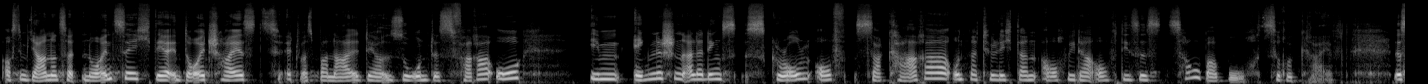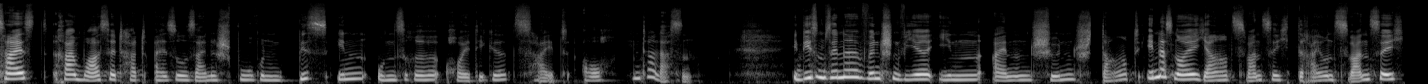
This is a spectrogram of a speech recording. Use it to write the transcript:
aus dem Jahr 1990, der in Deutsch heißt, etwas banal, der Sohn des Pharao. Im Englischen allerdings Scroll of Saqqara und natürlich dann auch wieder auf dieses Zauberbuch zurückgreift. Das heißt, Chaim Waset hat also seine Spuren bis in unsere heutige Zeit auch hinterlassen. In diesem Sinne wünschen wir Ihnen einen schönen Start in das neue Jahr 2023.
